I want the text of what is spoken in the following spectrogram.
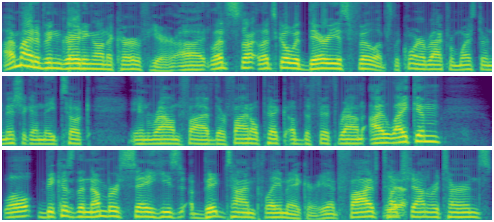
I might have been grading on a curve here. Uh, let's start. Let's go with Darius Phillips, the cornerback from Western Michigan. They took in round five, their final pick of the fifth round. I like him, well, because the numbers say he's a big time playmaker. He had five touchdown yeah. returns.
